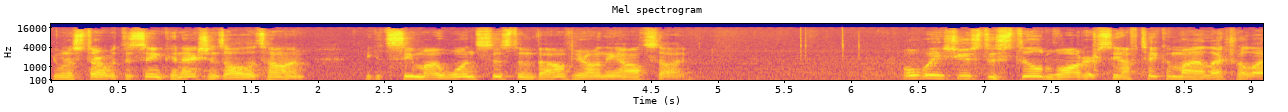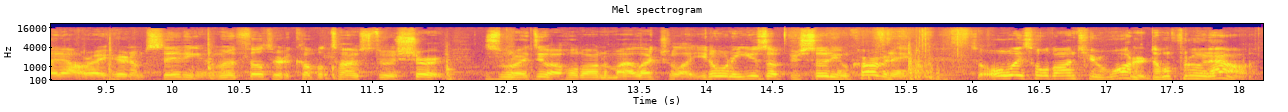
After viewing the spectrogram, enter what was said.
You want to start with the same connections all the time. You can see my one system valve here on the outside. Always use distilled water. See, I've taken my electrolyte out right here and I'm saving it. I'm going to filter it a couple times through a shirt. This is what I do. I hold on to my electrolyte. You don't want to use up your sodium carbonate. So always hold on to your water. Don't throw it out.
